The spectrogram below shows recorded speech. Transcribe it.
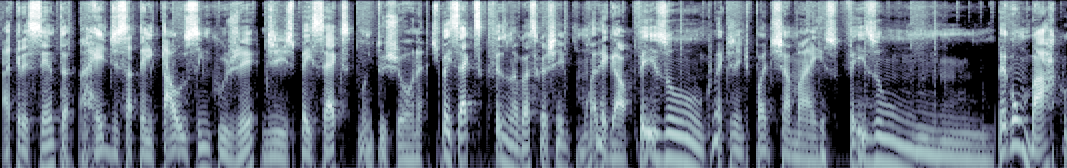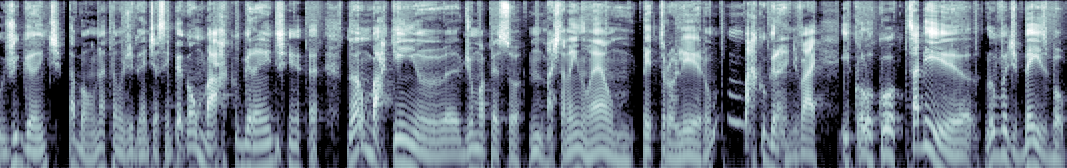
Acrescenta a rede satelital 5G de SpaceX, muito show, né? SpaceX que fez um negócio que eu achei mó legal. Fez um como é que a gente pode chamar isso? Fez um. Pegou um barco gigante, tá bom, não é tão gigante assim. Pegou um barco grande, não é um barquinho de uma pessoa, mas também não é um petroleiro, um barco grande, vai. E colocou, sabe, luva de beisebol?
